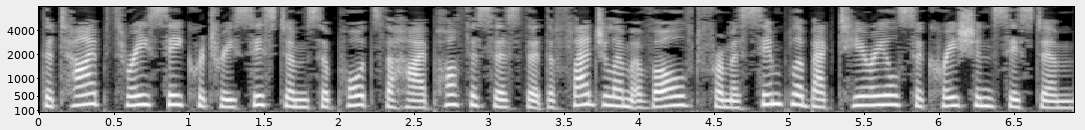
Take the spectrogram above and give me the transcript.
the type III secretory system supports the hypothesis that the flagellum evolved from a simpler bacterial secretion system.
